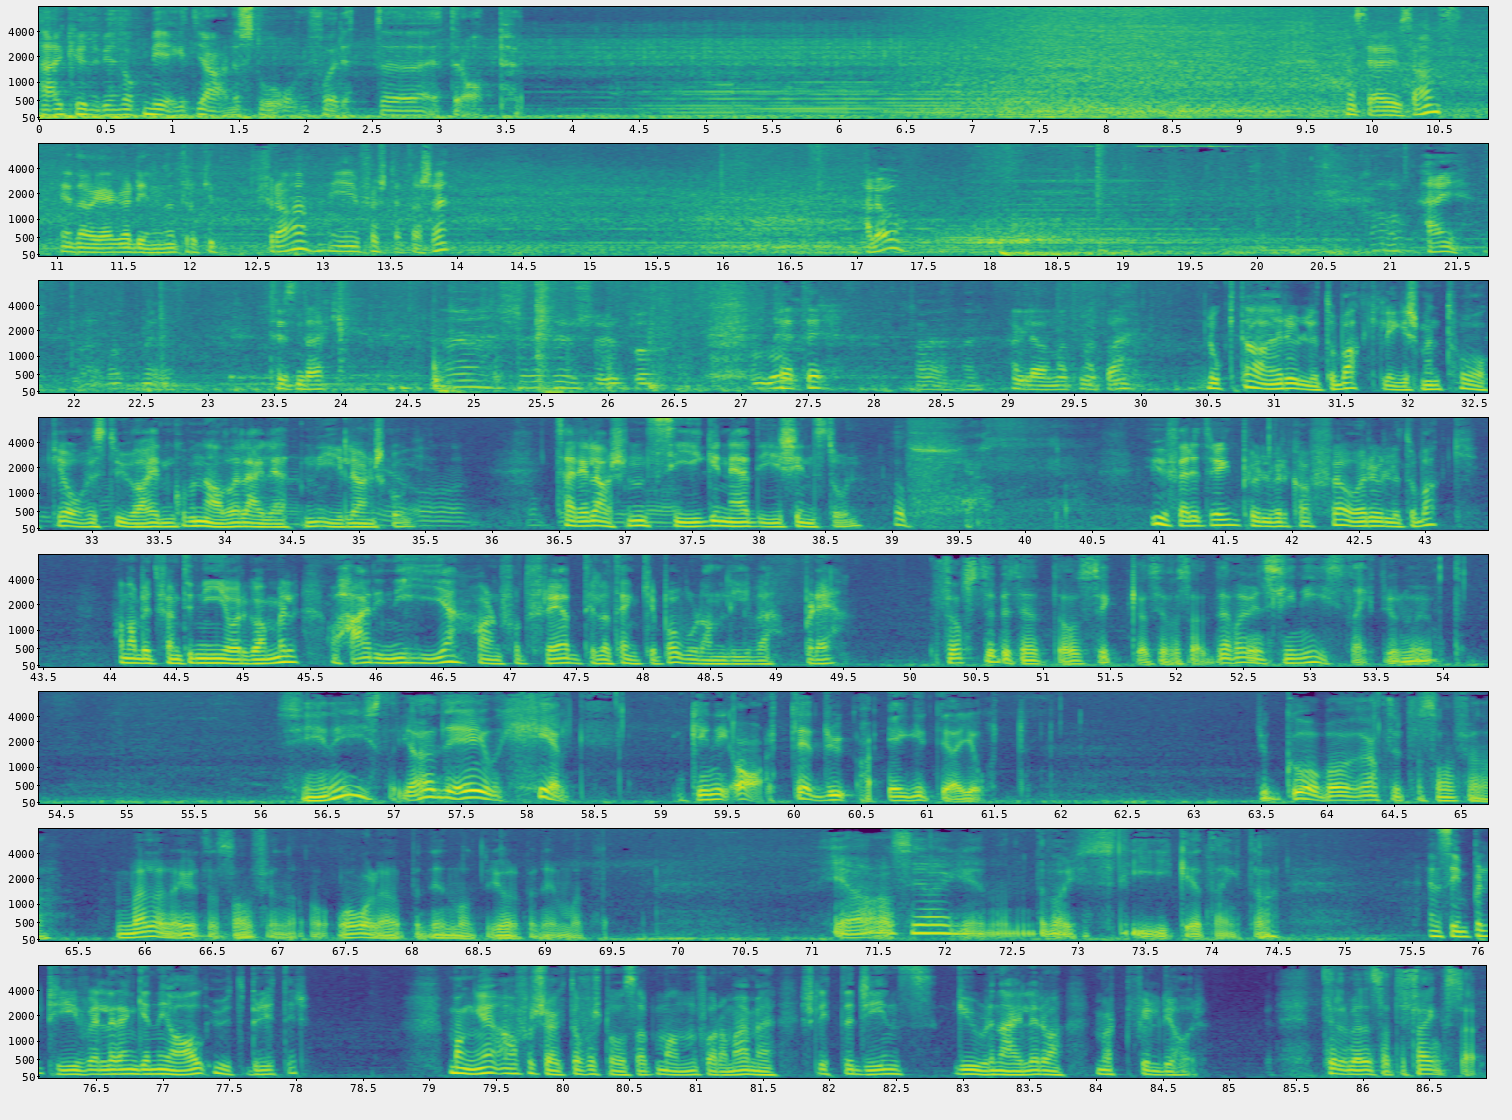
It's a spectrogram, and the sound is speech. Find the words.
her kunne vi nok meget gjerne stå overfor et, et drap. Nå ser jeg huset hans. I dag er gardinene trukket fra i første etasje. Hallo? Hei. Tusen takk. Peter. Jeg gleder meg til å møte deg. Lukta av rulletobakk ligger som en tåke over stua i den kommunale leiligheten i Lørenskog. Terje Larsen siger ned i skinnstolen. Uføretrygd, pulverkaffe og rulletobakk. Han har blitt 59 år gammel, og her inne i hiet har han fått fred til å tenke på hvordan livet ble. Førstebetjent og sikkerhetsoffiser, det var jo en genistrek du hadde gjort. Genistreik Ja, det er jo helt genialt, det du egentlig har gjort. Du går bare rett ut av samfunnet. Melder deg ut av samfunnet og overlever på din måte, gjør det på din måte. Ja, sier jeg, men det var ikke slik jeg tenkte. En simpel tyv eller en genial utbryter. Mange har forsøkt å forstå seg på mannen foran meg med slitte jeans, gule negler og mørkt, fyldig hår. Til og med den satt i fengsel,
